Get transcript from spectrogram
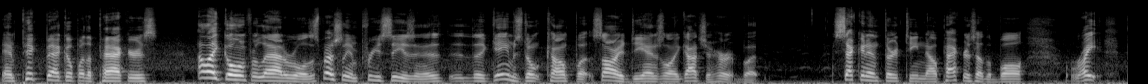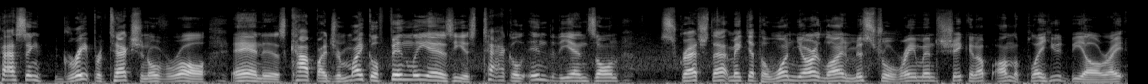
and picked back up by the Packers. I like going for laterals, especially in preseason. The games don't count, but sorry, DeAngelo, I got you hurt. But second and 13 now. Packers have the ball. Wright passing, great protection overall, and it is caught by Jermichael Finley as he is tackled into the end zone. Scratch that, make that the one yard line. Mistral Raymond shaken up on the play. He would be all right.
